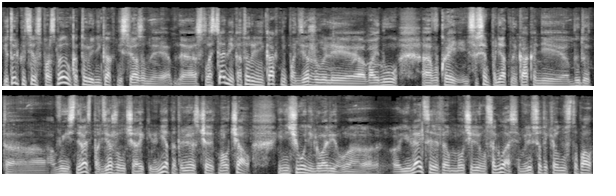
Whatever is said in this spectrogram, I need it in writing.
и только тем спортсменам, которые никак не связаны с властями, которые никак не поддерживали войну в Украине. Не совсем понятно, как они будут выяснять, поддерживал человек или нет. Например, если человек молчал и ничего не говорил, а, является ли это молчаливым согласием, или все-таки он выступал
